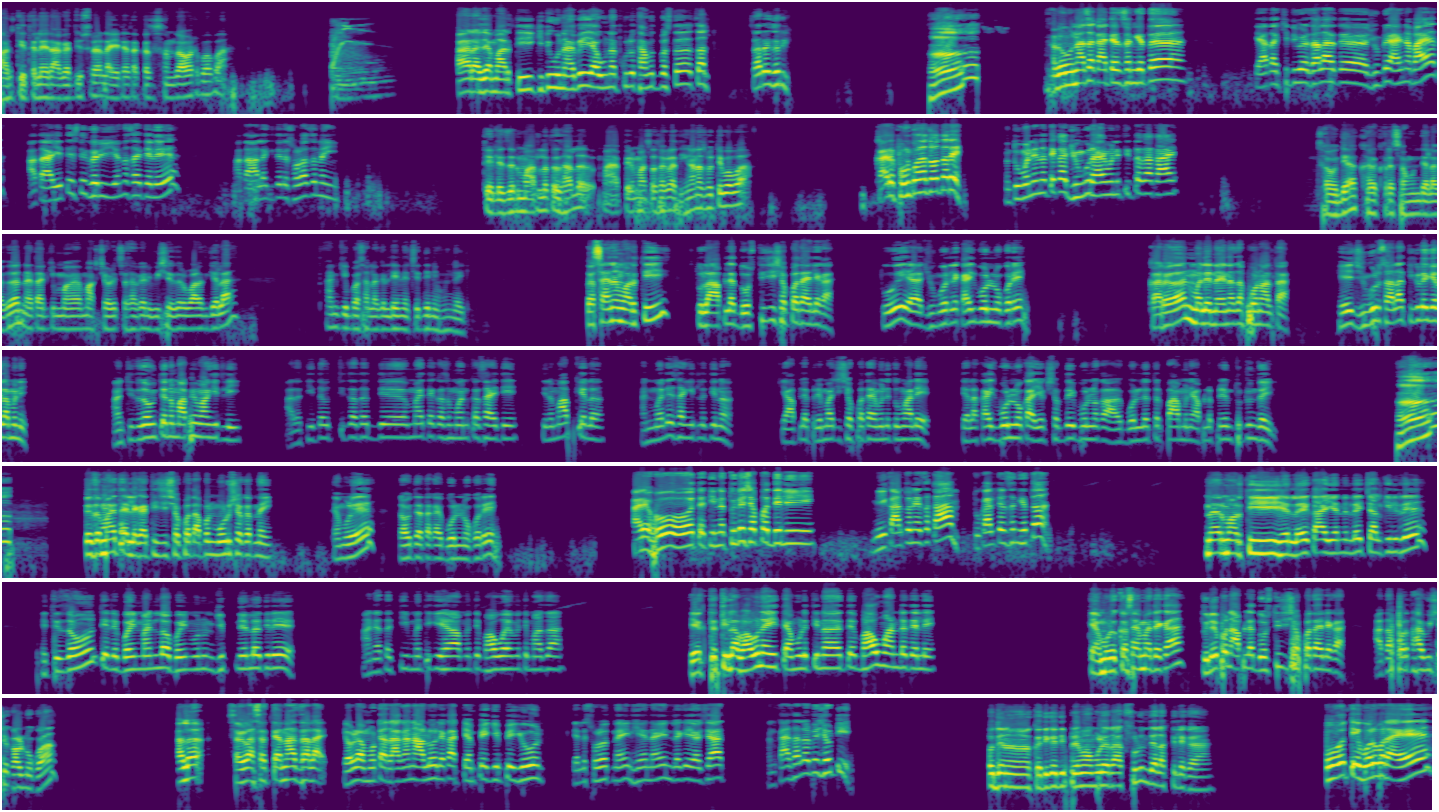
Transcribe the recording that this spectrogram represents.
मारुती त्याला रागात दुसऱ्याला येईल. आता कसं समजावं रे बाबा? काय राजा मारुती किती ऊन आहे बे. या उन्हात कुठे थांबत बसतं? चाल चाल रे घरी. उन्हाचं काय टेन्शन घेत? ते आता किती वेळ झाला ते झुंबे आहे ना बाहेर? आता येतेच ते घरी येणंच आहे त्याले. आता आला की त्याला सोडायचं नाही. त्याला जर मारलं तर झालं. माझ्या प्रेमाचा सगळा धिंगाणाच होते बाबा. काय रे फोन कोणाचा होता रे? अन तू म्हणे ना ते काय झुंगूर आहे म्हणे तिथं का काय? जाऊ द्या खरं खरं सांगून द्या लागल. नाही तर आणखी मग मागच्या वेळेचा सरकारी विषय जर वाढत गेला आणखी बसा लागेल देण्याचे देणे होऊन जाईल. कसं आहे ना मारुती तुला आपल्या दोस्तीची शपथ आहे का? तू या झुंगूरले काहीच बोलू नको रे. कारण मला नैनाचा फोन आलता. हे झिंगूर साला तिकडे गेला म्हणे. आणि तिथं जाऊन त्यानं माफी मागितली. आता तिथं तिचं तर माहिती आहे कसं मन कसं आहे ते. तिनं माफ केलं. आणि मला सांगितलं तिनं की आपल्या प्रेमाची शपथ आहे म्हणे तुम्हाला. त्याला काहीच बोलू नका एक शब्दही बोलू नका. बोललं तर पा म्हणे आपलं प्रेम तुटून जाईल. ते तर माहीत आहे का तिची शपथ आपण मोडू शकत नाही. त्यामुळे राहू दे आता काही बोलू नको रे. अरे हो ते तिने तुला शपथ दिली. मी काढतो ना याचं काम. तू काय टेन्शन घेत? नाही रे मारुती हे लय काय याने लय चाल केली रे. हे तिथे जाऊन त्याला बहीण मानलं बहीण म्हणून गिफ्ट नेलं तिले. आणि आता ती म्हणते की हा म्हणते भाऊ आहे म्हणते माझा. एक तर तिला भाऊ नाही त्यामुळे तिनं ते भाऊ मानलं त्याले. त्यामुळे कसं आहे माहिती आहे का तुले पण आपल्या दोस्तीची शपथ आहे का? आता परत हा विषय काढू नको हा. आलं? सगळा सत्यानाश झालाय. एवढ्या मोठ्या रागानं आलो का? टेम्पे गिम्पे घेऊन. त्याला सोडत नाही हे नाही लगे याच्यात. आणि काय झालं बे शेवटी? दे ना कधी कधी प्रेमामुळे राग सोडून द्या लागतील का? हो ते बरोबर आहे.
